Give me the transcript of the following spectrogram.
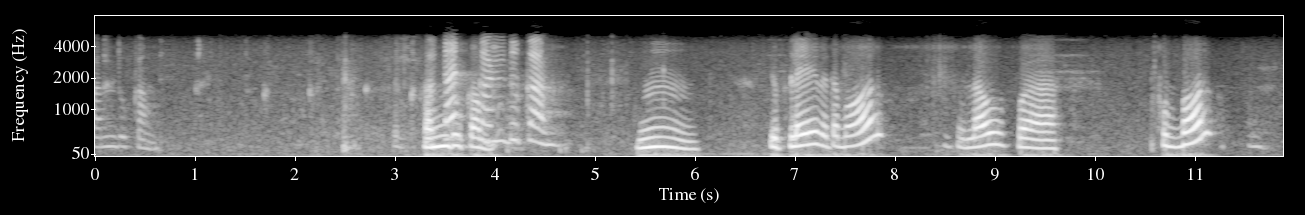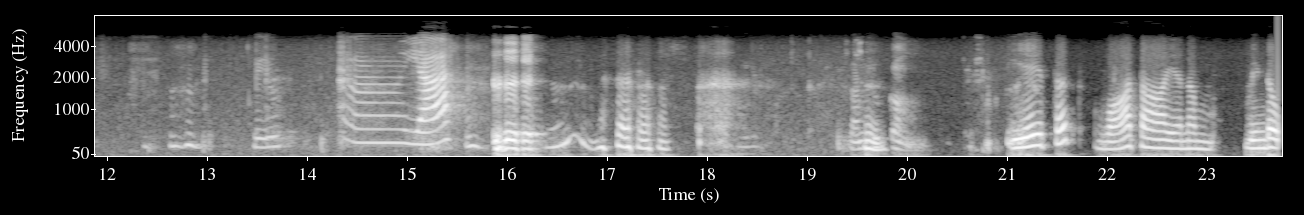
कन्दुकं कन्दुकम्। Hmm. You play with a ball? You love uh, football? Do you? या Hmm. kandukam एतत् वातायनं window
